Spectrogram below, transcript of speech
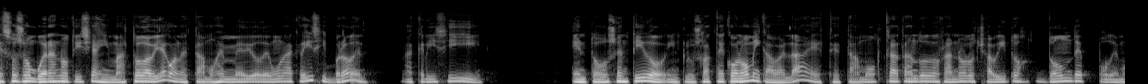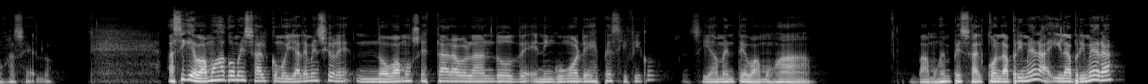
eso son buenas noticias y más todavía cuando estamos en medio de una crisis, brother. Una crisis en todo sentido, incluso hasta económica, ¿verdad? Este, estamos tratando de ahorrarnos los chavitos donde podemos hacerlo. Así que vamos a comenzar, como ya le mencioné, no vamos a estar hablando de, en ningún orden específico, sencillamente vamos a, vamos a empezar con la primera. Y la primera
